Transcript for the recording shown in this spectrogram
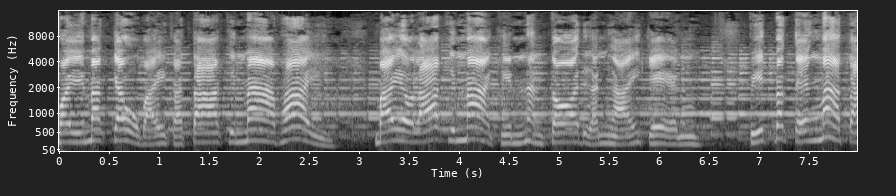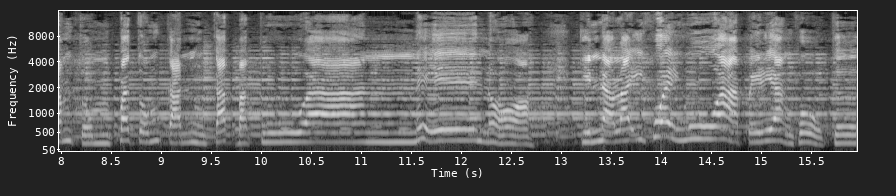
ข่อยมักเจ้าใบกะตาขึ้นมาพายใบเอาลาขึ้นมาเข็นหันต่อเดือนหงายแจง ปิดบักแตงมาตำสมผสมกันกับบักทวนเน้นอกินอะไรกล้วยงัวไปเลี้ยงโคกเธอ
